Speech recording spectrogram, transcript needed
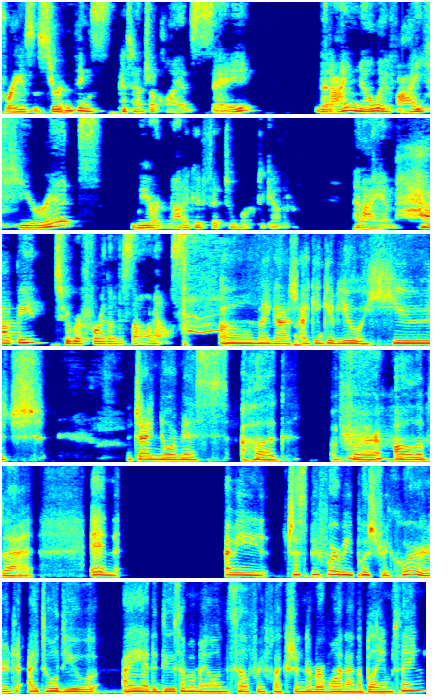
phrases, certain things potential clients say that I know if I hear it, we are not a good fit to work together. And I am happy to refer them to someone else. oh my gosh. I could give you a huge, ginormous hug for all of that. And I mean, just before we pushed record, I told you I had to do some of my own self reflection. Number one, on the blame thing,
